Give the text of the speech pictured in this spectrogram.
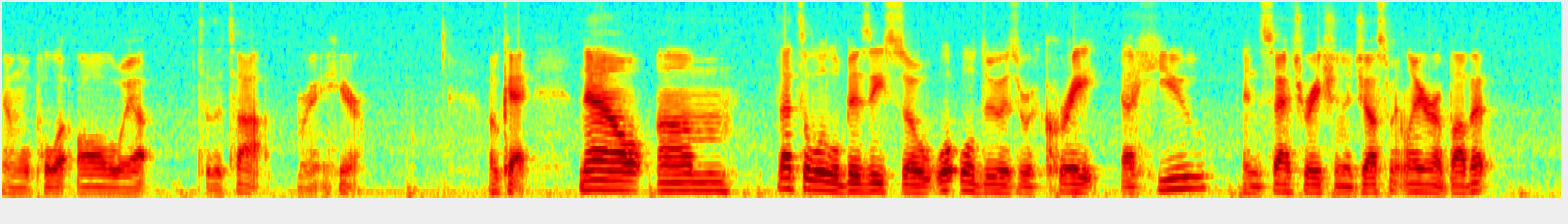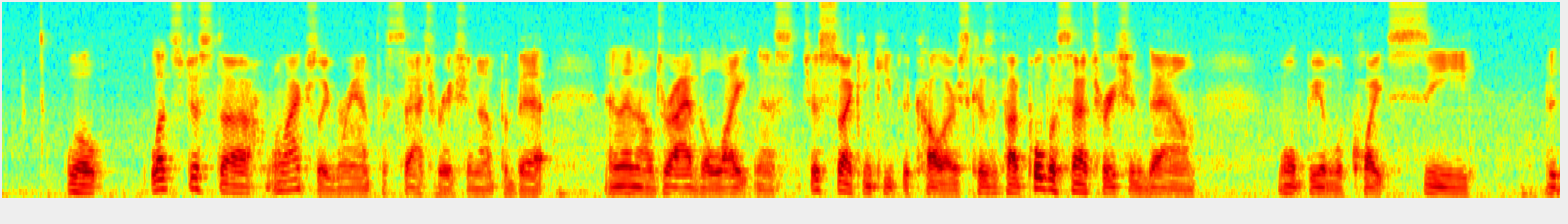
and we'll pull it all the way up to the top right here. Okay, now um, that's a little busy so what we'll do is we'll create a hue and saturation adjustment layer above it. We'll let's just, uh, we'll actually ramp the saturation up a bit and then I'll drive the lightness just so I can keep the colors because if I pull the saturation down won't be able to quite see the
